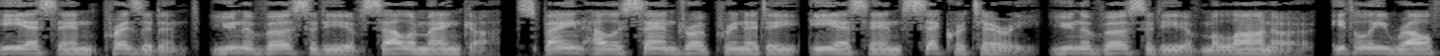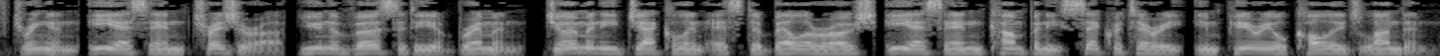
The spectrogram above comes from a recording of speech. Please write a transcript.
ESN President University of Salamanca, Spain Alessandro Prinetti ESN Secretary University of Milano, Italy Ralph Dringen ESN Treasurer University of Bremen, Germany Jacqueline Esther Belleroche ESN Company Secretary Imperial College London,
